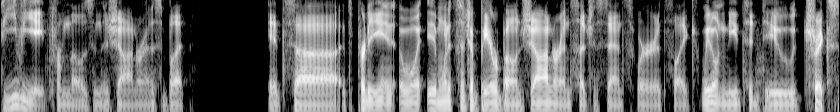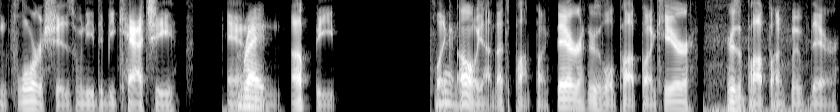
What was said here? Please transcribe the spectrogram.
deviate from those in the genres, but it's uh it's pretty when it's such a bare bones genre in such a sense where it's like we don't need to do tricks and flourishes. We need to be catchy and Right. upbeat. It's like, Right. oh yeah, that's pop punk there. There's a little pop punk here. Here's a pop punk move there.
